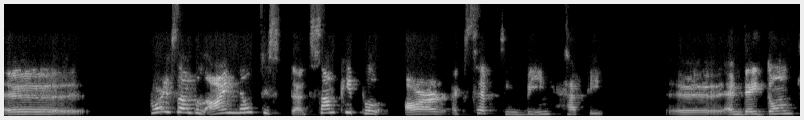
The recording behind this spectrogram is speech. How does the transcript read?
Uh, for example, I noticed that some people are accepting being happy, uh, and they don't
